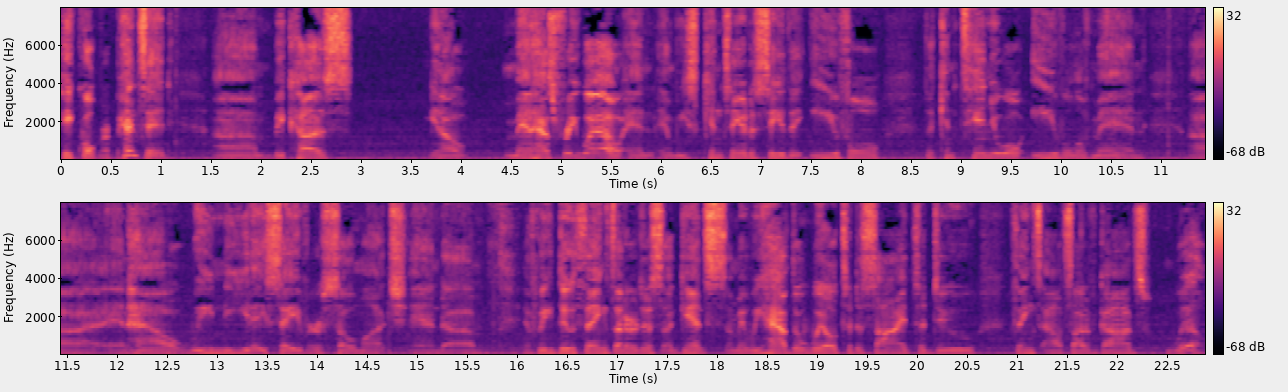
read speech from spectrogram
he, quote, repented um, because, you know, man has free will, and, and we continue to see the evil, the continual evil of man. Uh, and how we need a savior so much. And uh, if we do things that are just against, I mean, we have the will to decide to do things outside of God's will.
